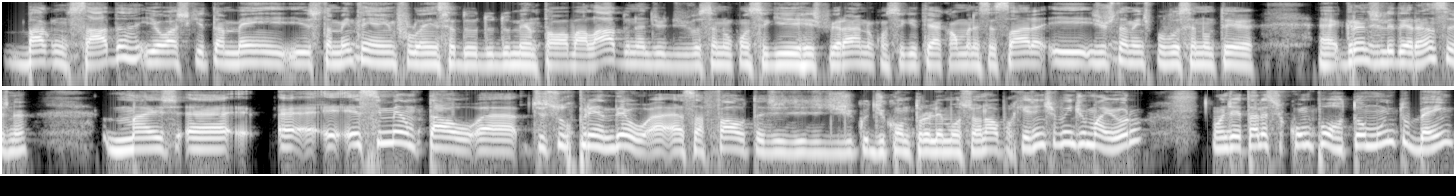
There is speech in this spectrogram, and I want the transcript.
bagunçada e eu acho que também isso também tem a influência do, do, do mental abalado, né, de, de, você não conseguir respirar, não conseguir ter a calma necessária e justamente por você não ter é, grandes lideranças, né, mas é, esse mental é, te surpreendeu é, essa falta de, de, de, de, controle emocional? Porque a gente vem de uma Euro onde a Itália se comportou muito bem,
